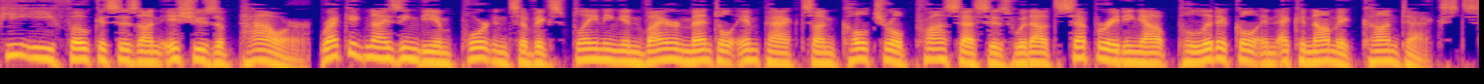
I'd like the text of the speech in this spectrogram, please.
PE focuses on issues of power, recognizing the importance of explaining environmental impacts on cultural processes without separating out political and economic contexts.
